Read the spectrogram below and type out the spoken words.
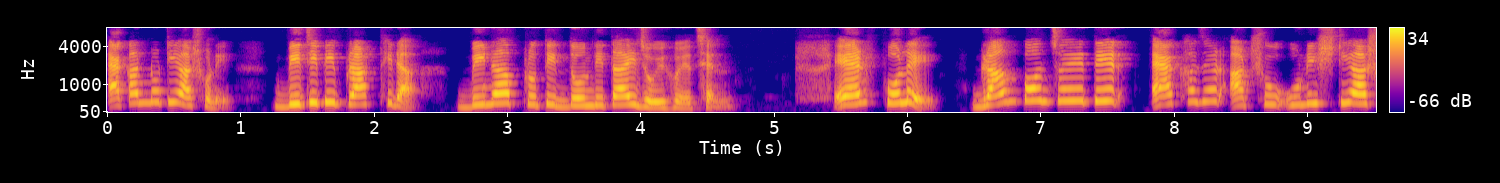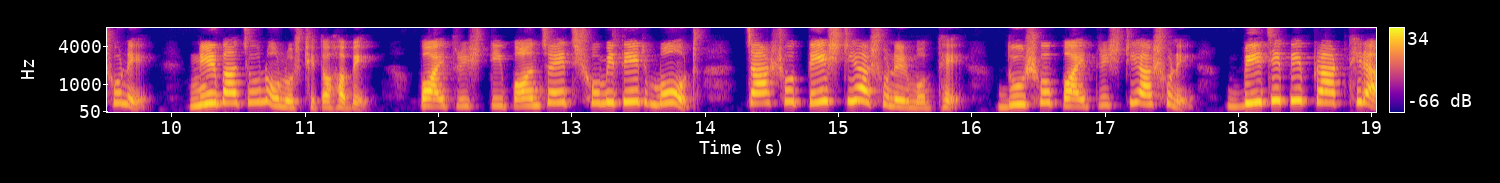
একান্নটি আসনে বিজেপি প্রার্থীরা বিনা প্রতিদ্বন্দ্বিতায় জয়ী হয়েছেন। এর ফলে গ্রাম পঞ্চায়েতের এক আসনে নির্বাচন অনুষ্ঠিত হবে। পঁয়ত্রিশটি পঞ্চায়েত সমিতির মোট চারশো তেইশটি আসনের মধ্যে দুশো পঁয়ত্রিশটি আসনে বিজেপি প্রার্থীরা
